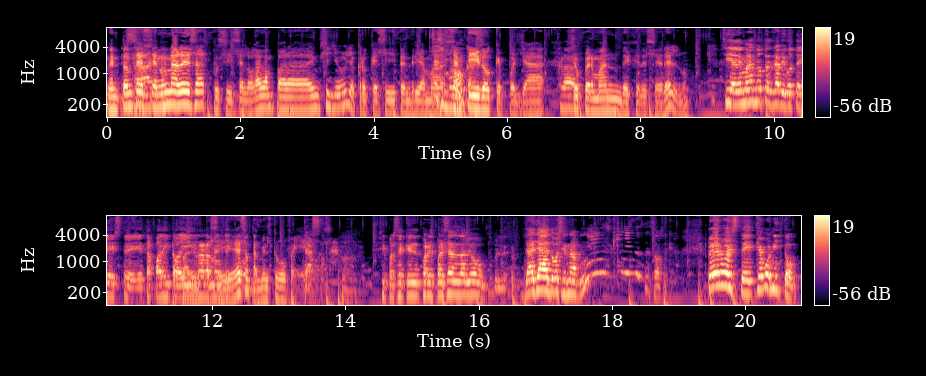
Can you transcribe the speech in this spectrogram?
Entonces, Exacto. en una de esas, pues si se lo jalan para MCU, yo creo que sí tendría más sentido que pues ya Claro. Superman deje de ser él, ¿no? Sí, además no tendría bigote este tapadito, ahí raramente. sí, con- eso también estuvo feo. O sé. sea, no. Sí, parece que pare- parecía el labio. Ya, ya, no voy a decir nada. Pero este, qué bonito,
